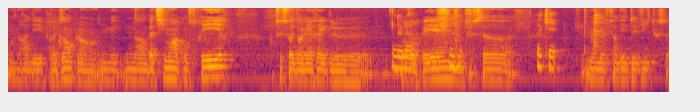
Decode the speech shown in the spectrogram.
On aura des, par exemple un, un bâtiment à construire, que ce soit dans les règles De européennes, tout ça. Ok. Puis même faire des devis, tout ça,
